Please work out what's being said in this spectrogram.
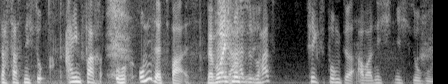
dass das nicht so einfach umsetzbar ist. Ja, boah, ich ja, muss, also du hast Fixpunkte, aber nicht, nicht so gut.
